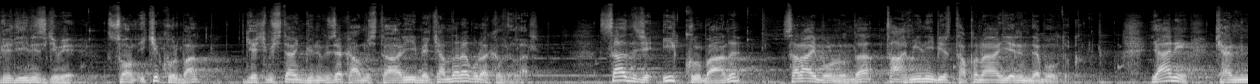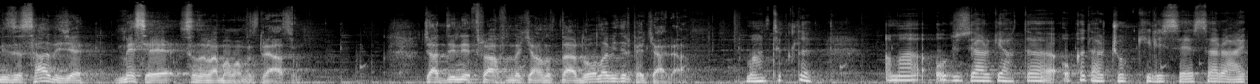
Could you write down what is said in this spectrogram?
Bildiğiniz gibi son iki kurban geçmişten günümüze kalmış tarihi mekanlara bırakıldılar. Sadece ilk kurbanı Sarayburnu'nda tahmini bir tapınağın yerinde bulduk. Yani kendimizi sadece Mese'ye sınırlamamamız lazım. Caddenin etrafındaki anıtlar da olabilir pekala. Mantıklı. Ama o güzergahta o kadar çok kilise, saray,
